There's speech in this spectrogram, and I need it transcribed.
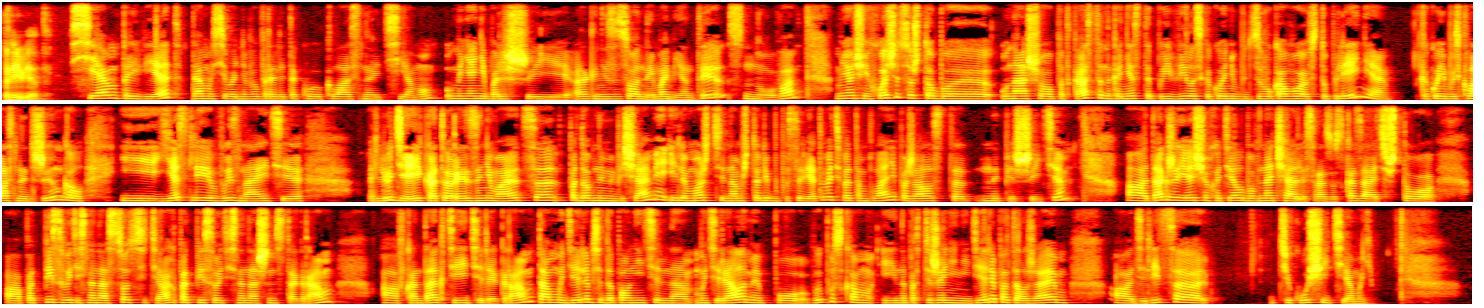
Привет! Всем привет! Да, мы сегодня выбрали такую классную тему. У меня небольшие организационные моменты снова. Мне очень хочется, чтобы у нашего подкаста наконец-то появилось какое-нибудь звуковое вступление, какой-нибудь классный джингл. И если вы знаете людей, которые занимаются подобными вещами, или можете нам что-либо посоветовать в этом плане, пожалуйста, напишите. А также я еще хотела бы вначале сразу сказать, что подписывайтесь на нас в соцсетях, подписывайтесь на наш Инстаграм, а, ВКонтакте и Телеграм. Там мы делимся дополнительно материалами по выпускам и на протяжении недели продолжаем а, делиться текущей темой.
